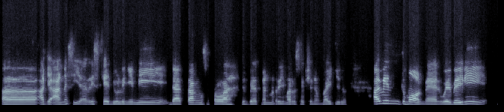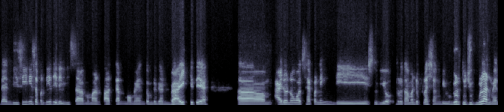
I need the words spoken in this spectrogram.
Eh, agak aneh sih ya rescheduling ini datang setelah The Batman menerima reception yang baik gitu. I mean, come on man, WB ini dan di sini sepertinya tidak bisa memanfaatkan momentum dengan baik gitu ya. Um, I don't know what's happening di studio, terutama The Flash yang diundur 7 bulan, man.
